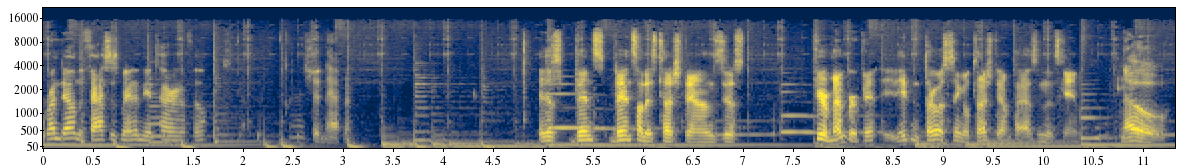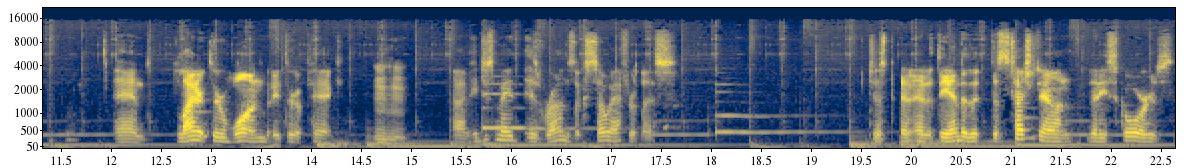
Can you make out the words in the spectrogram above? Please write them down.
run down the fastest man in the entire NFL? That shouldn't happen. It just Vince Vince on his touchdowns. Just if you remember, Vin, he didn't throw a single touchdown pass in this game, No. and Leinart threw one, but he threw a pick. Mm-hmm. Um, he just made his runs look so effortless. Just and, and at the end of the, this touchdown that he scores,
